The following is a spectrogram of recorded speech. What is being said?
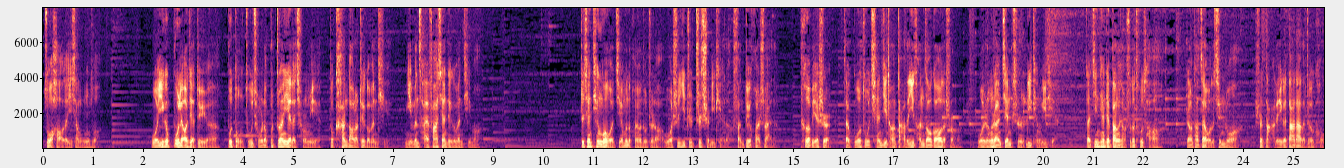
做好的一项工作。我一个不了解队员、不懂足球的不专业的球迷都看到了这个问题，你们才发现这个问题吗？之前听过我节目的朋友都知道，我是一直支持李铁的，反对换帅的。特别是在国足前几场打得一团糟糕的时候，我仍然坚持力挺李铁。但今天这半个小时的吐槽，让他在我的心中啊是打了一个大大的折扣。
